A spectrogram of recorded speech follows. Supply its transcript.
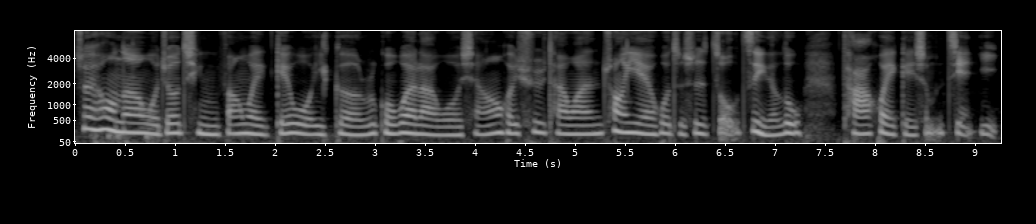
最后呢，我就请方伟给我一个，如果未来我想要回去台湾创业或者是走自己的路，他会给什么建议？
